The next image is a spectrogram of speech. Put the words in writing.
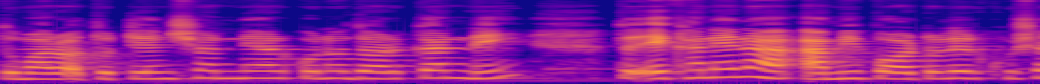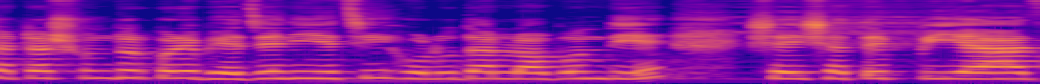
তোমার অত টেনশন নেওয়ার কোনো দরকার নেই। তো এখানে না, আমি পটলের খোসাটা সুন্দর করে ভেজে নিয়েছি, হলুদ আর লবণ দিয়ে, সেই সাথে পেঁয়াজ,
